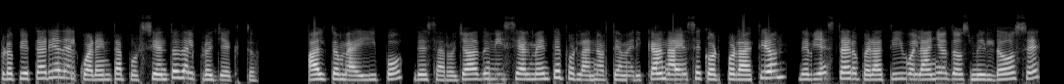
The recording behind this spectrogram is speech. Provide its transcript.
propietaria del 40% del proyecto. Alto Maipo, desarrollado inicialmente por la norteamericana S Corporation, debía estar operativo el año 2012,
